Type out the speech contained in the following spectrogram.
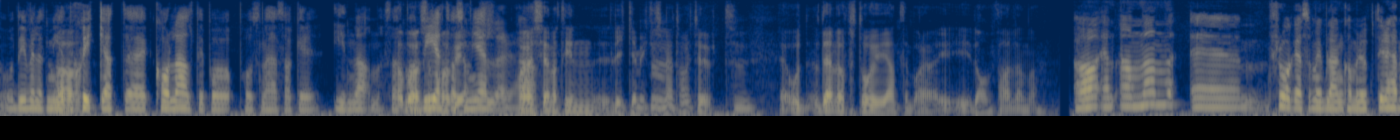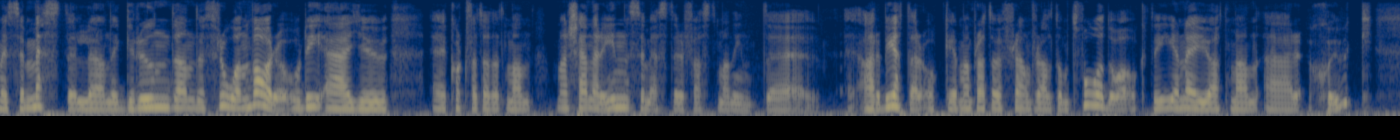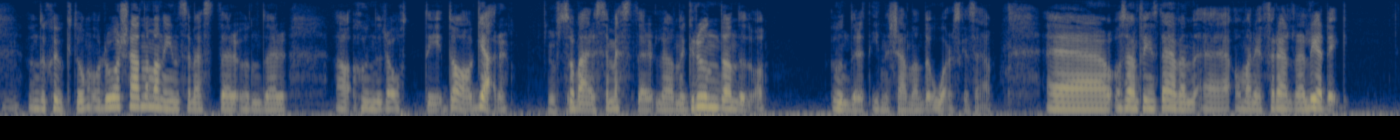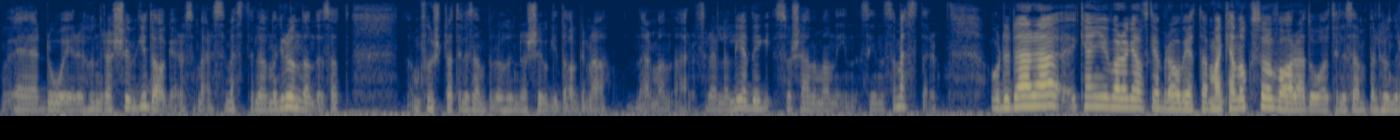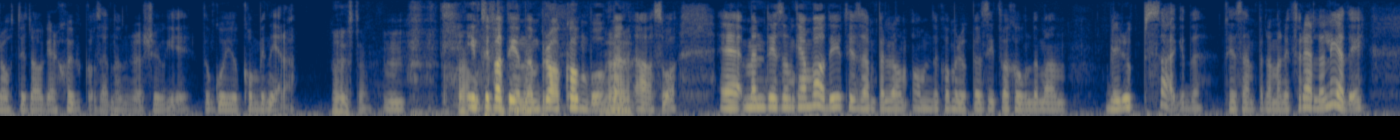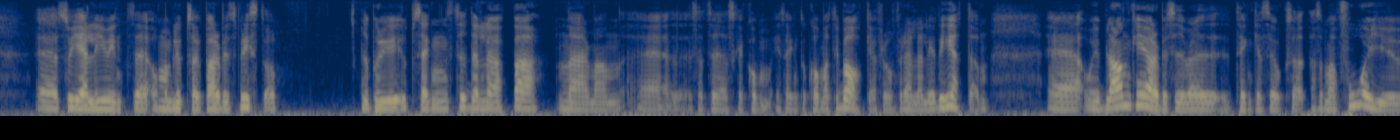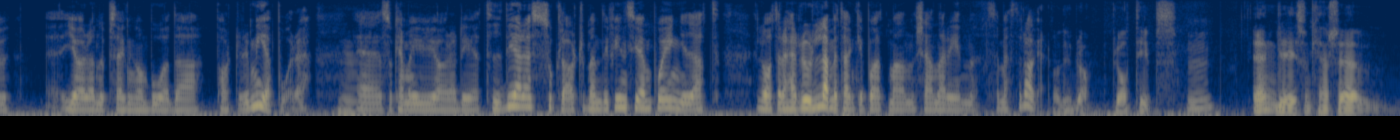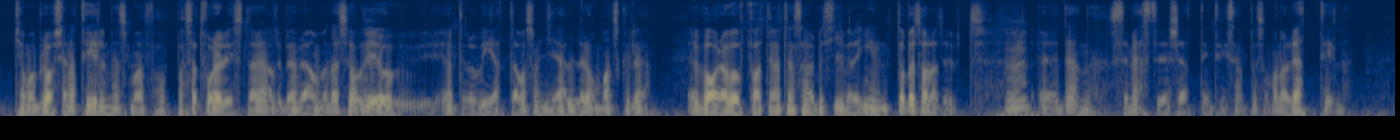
och det är väl ett medskick att eh, kolla alltid på, på såna här saker innan. Så att Ja, man så att vet man vad som vet. gäller. Har Ja. jag tjänat in lika mycket som Mm. jag tagit ut? Mm. Eh, Och den uppstår ju egentligen bara i, i de fallen. Då. Ja, en annan eh, fråga som ibland kommer upp det är det här med semesterlönegrundande frånvaro. Och det är ju eh, kortfattat att man, man tjänar in semester fast man inte eh, arbetar. Och eh, man pratar framförallt om två då. Och det ena är ju att man är sjuk Mm. under sjukdom. Och då tjänar man in semester under ja, 180 dagar som är semesterlönegrundande då under ett intjänande år ska jag säga. Eh, och sen finns det även eh, om man är föräldraledig. Eh, då är det 120 dagar som är semesterlönegrundande. Så att de första till exempel då 120 dagarna när man är föräldraledig så tjänar man in sin semester. Och det där eh, kan ju vara ganska bra att veta. Man kan också vara då till exempel 180 dagar sjuk och sen 120. De går ju att kombinera. Ja, just det. Mm. Inte för att det är en bra kombo men ja, så. Eh, men det som kan vara det är till exempel om, om det kommer upp en situation där man blir uppsagd. Till exempel när man är föräldraledig. Eh, så gäller ju inte om man blir uppsagd på arbetsbrist då. Då börjar ju uppsägningstiden löpa när man eh, så att säga ska kom, är tänkt att komma tillbaka från föräldraledigheten. Eh, och ibland kan ju arbetsgivare tänka sig också att alltså man får ju göra en uppsägning om båda parter är med på det. Mm. Eh, så kan man ju göra det tidigare såklart men det finns ju en poäng i att låta det här rulla med tanke på att man tjänar in semesterdagar. Ja, det är bra. Bra tips. Mm. En grej som kanske kan vara bra att känna till men som man får hoppas att våra lyssnare aldrig behöver använda sig av. Det är ju egentligen att veta vad som gäller om man skulle eh, vara av uppfattningen att ens arbetsgivare inte har betalat ut Mm. eh, den semesterersättning till exempel som man har rätt till.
